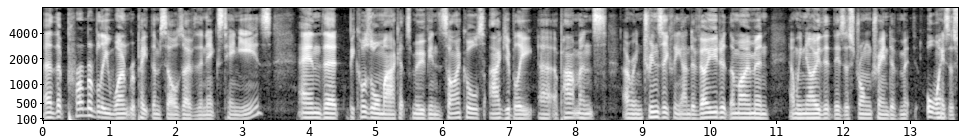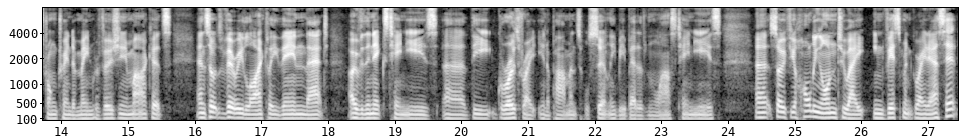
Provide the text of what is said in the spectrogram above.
uh, that probably won't repeat themselves over the next 10 years and that because all markets move in cycles, arguably uh, apartments are intrinsically undervalued at the moment, and we know that there's a strong trend of always a strong trend of mean reversion in markets, and so it's very likely then that over the next 10 years, uh, the growth rate in apartments will certainly be better than the last 10 years. Uh, so if you're holding on to a investment grade asset,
